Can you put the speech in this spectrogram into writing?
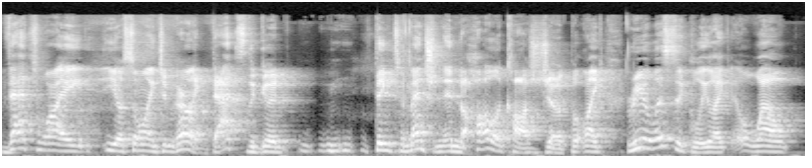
that's why, you know, someone like Jimmy Carr, like, that's the good thing to mention in the Holocaust joke. But, like, realistically, like, well,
